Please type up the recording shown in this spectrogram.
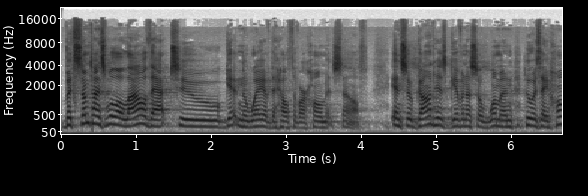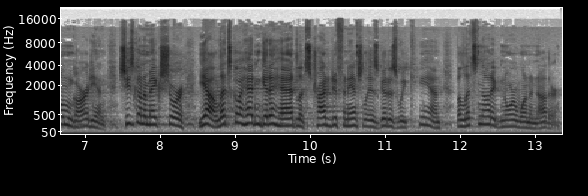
But sometimes we'll allow that to get in the way of the health of our home itself. And so God has given us a woman who is a home guardian. She's going to make sure, yeah, let's go ahead and get ahead. Let's try to do financially as good as we can, but let's not ignore one another.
